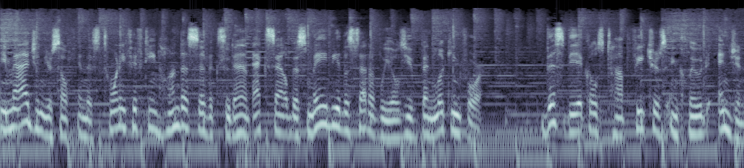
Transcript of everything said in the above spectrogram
Imagine yourself in this 2015 Honda Civic Sedan EX-L this may be the set of wheels you've been looking for. This vehicle's top features include engine,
